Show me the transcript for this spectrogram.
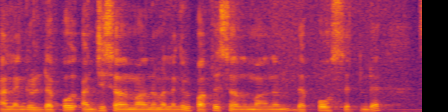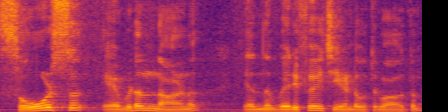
അല്ലെങ്കിൽ ഡെപ്പോ അഞ്ച് ശതമാനം അല്ലെങ്കിൽ പത്ത് ശതമാനം ഡെപ്പോസിറ്റിന്റെ സോഴ്സ് എവിടെ നിന്നാണ് എന്ന് വെരിഫൈ ചെയ്യേണ്ട ഉത്തരവാദിത്വം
